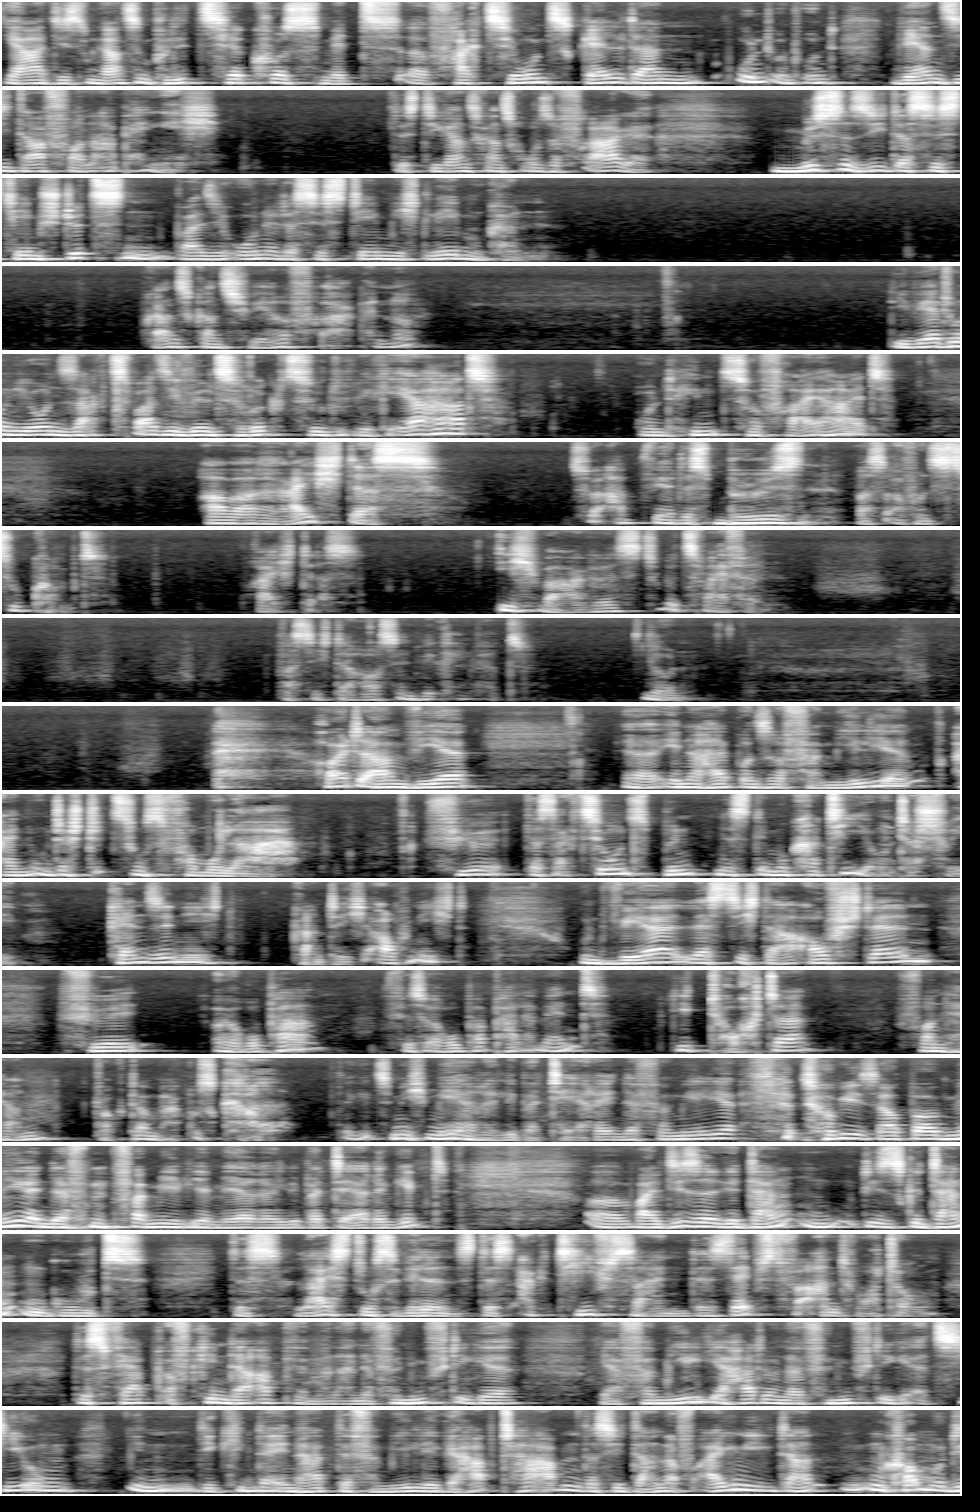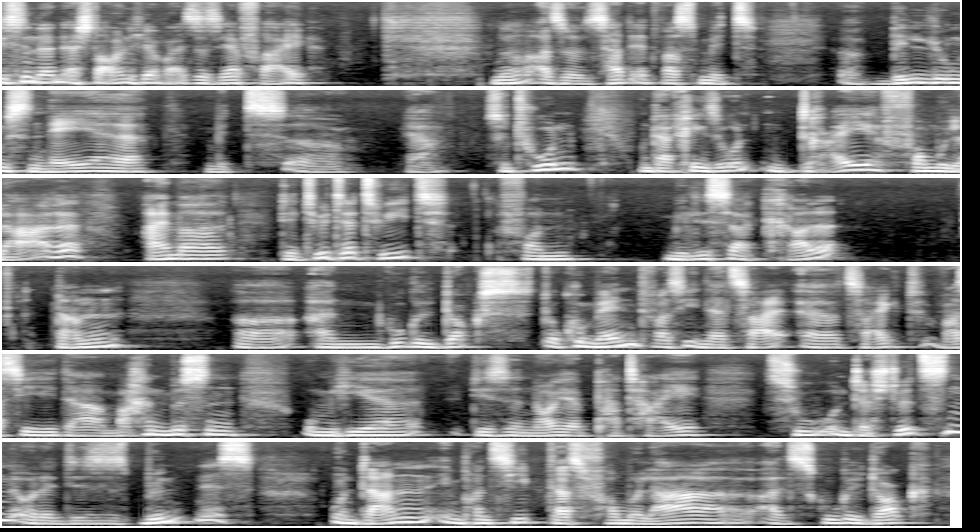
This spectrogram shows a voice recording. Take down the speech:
ja, diesem ganzen Politzirkus mit äh, Fraktionsgeldern und, und, und, wären sie davon abhängig? Das ist die ganz, ganz große Frage. Müssen sie das System stützen, weil sie ohne das System nicht leben können? Ganz, ganz schwere Frage. Ne? Die Werteunion sagt zwar, sie will zurück zu Ludwig Erhard und hin zur Freiheit, aber reicht das zur Abwehr des Bösen, was auf uns zukommt? Reicht das? Ich wage es zu bezweifeln, was sich daraus entwickeln wird. Nun, heute haben wir äh, innerhalb unserer Familie ein Unterstützungsformular für das Aktionsbündnis Demokratie unterschrieben kennen sie nicht, kannte ich auch nicht. Und wer lässt sich da aufstellen für Europa, fürs Europaparlament? Die Tochter von Herrn Dr. Markus Krall. Da gibt es nämlich mehrere Libertäre in der Familie, so wie es auch bei mir in der Familie mehrere Libertäre gibt. Äh, weil diese Gedanken, dieses Gedankengut des Leistungswillens, des Aktivseins, der Selbstverantwortung, das färbt auf Kinder ab, wenn man eine vernünftige ja, Familie hat und eine vernünftige Erziehung in die Kinder innerhalb der Familie gehabt haben, dass sie dann auf eigene Gedanken kommen und die sind dann erstaunlicherweise sehr frei. Ne? Also es hat etwas mit äh, Bildungsnähe, mit äh, ja, zu tun. Und da kriegen Sie unten drei Formulare. Einmal den Twitter-Tweet von Melissa Krall, dann äh, ein Google Docs Dokument, was Ihnen äh, zeigt, was Sie da machen müssen, um hier diese neue Partei zu unterstützen oder dieses Bündnis. Und dann im Prinzip das Formular als Google Doc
